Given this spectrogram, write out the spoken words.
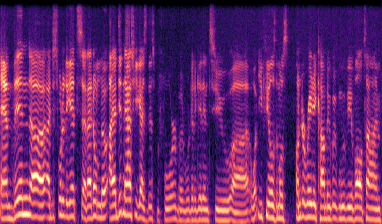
and then uh, I just wanted to get, and I don't know, I didn't ask you guys this before, but we're going to get into uh, what you feel is the most underrated comic book movie of all time.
